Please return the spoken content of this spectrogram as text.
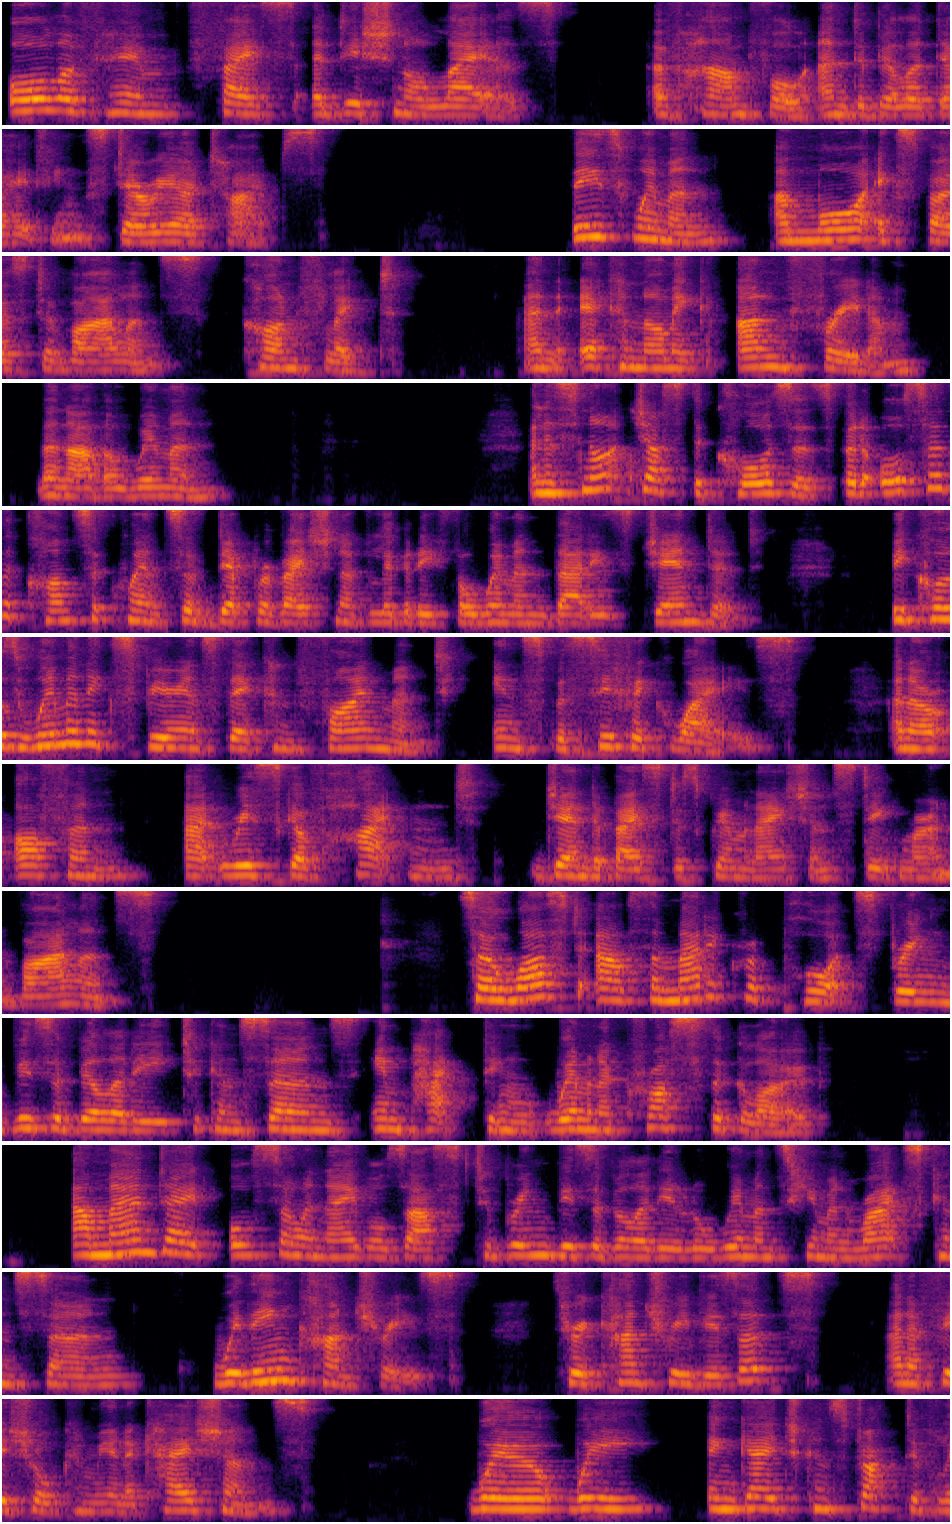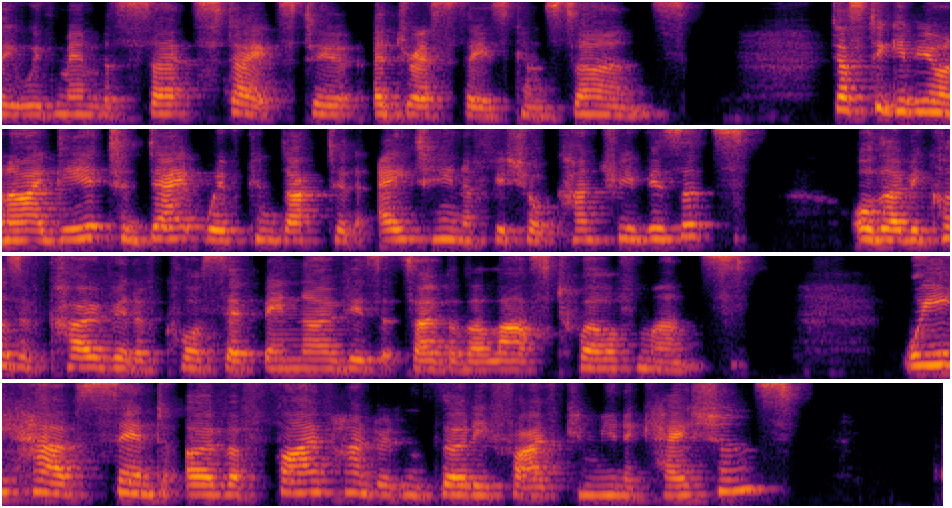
all of whom face additional layers of harmful and debilitating stereotypes. These women are more exposed to violence, conflict, and economic unfreedom than other women. And it's not just the causes, but also the consequence of deprivation of liberty for women that is gendered, because women experience their confinement in specific ways and are often at risk of heightened gender-based discrimination, stigma and violence. So whilst our thematic reports bring visibility to concerns impacting women across the globe, our mandate also enables us to bring visibility to women's human rights concern within countries through country visits and official communications, where we engage constructively with member states to address these concerns. Just to give you an idea, to date, we've conducted 18 official country visits, although because of COVID, of course, there've been no visits over the last 12 months. We have sent over 535 communications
